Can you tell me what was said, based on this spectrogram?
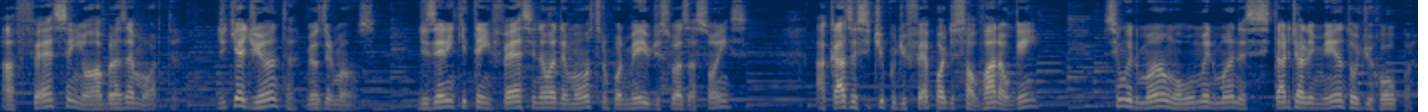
A fé sem obras é morta. De que adianta, meus irmãos, Dizerem que têm fé se não a demonstram por meio de suas ações? Acaso esse tipo de fé pode salvar alguém? Se um irmão ou uma irmã necessitar de alimento ou de roupa,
